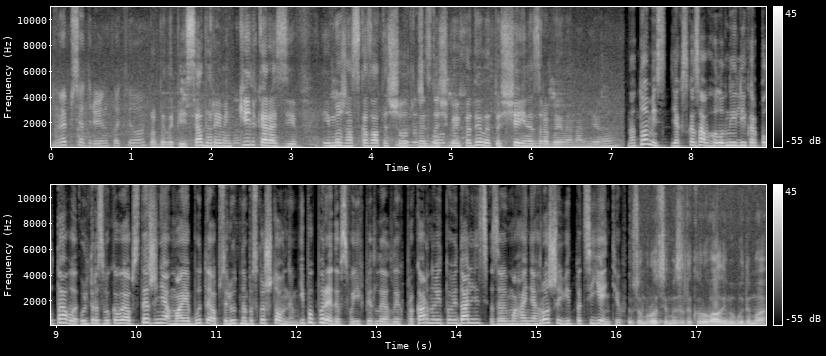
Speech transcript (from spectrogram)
ну я 50 гривен платила. Робили 50 гривень кілька разів. І можна сказати, що от ми з дочкою ходили, то ще й не зробили нам його. Натомість, як сказав головний лікар Полтави, ультразвукове обстеження має бути абсолютно безкоштовним і попередив своїх підлеглих про карну відповідальність за вимагання грошей від пацієнтів. В цьому році ми задекларували, і ми будемо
